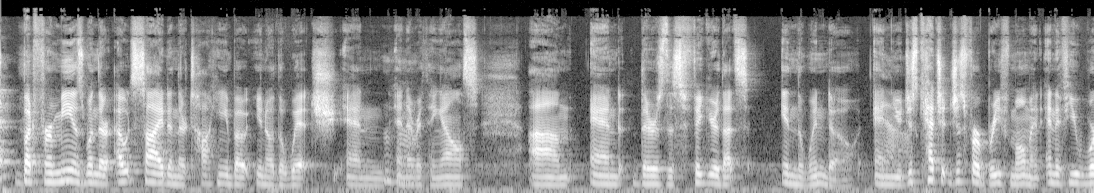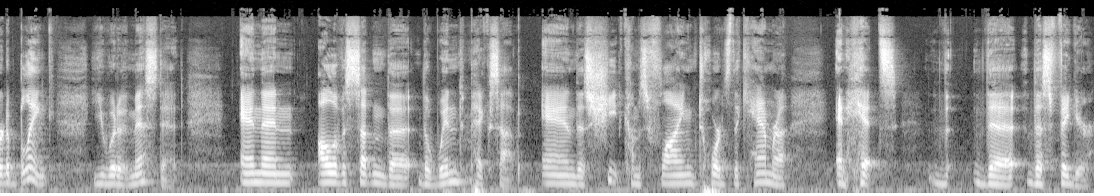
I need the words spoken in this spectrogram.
but for me is when they're outside and they're talking about you know the witch and Mm-hmm. and everything else, um, and there's this figure that's in the window, and you just catch it just for a brief moment, and if you were to blink, you would have missed it. And then all of a sudden, the the wind picks up, and this sheet comes flying towards the camera, and hits the, the this figure.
